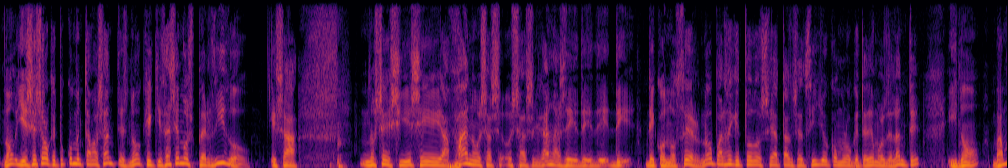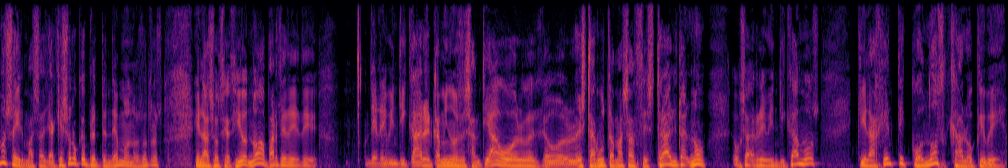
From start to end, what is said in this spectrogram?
¿no? Y es eso lo que tú comentabas antes, ¿no? Que quizás hemos perdido esa, no sé si ese afán o esas, ganas de, de, conocer, ¿no? Parece que todo sea tan sencillo como lo que tenemos delante y no, vamos a ir más allá, que eso es lo que pretendemos nosotros en la asociación, ¿no? Aparte de, reivindicar el camino de Santiago, esta ruta más ancestral y tal, no, o sea, reivindicamos que la gente conozca lo que ve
